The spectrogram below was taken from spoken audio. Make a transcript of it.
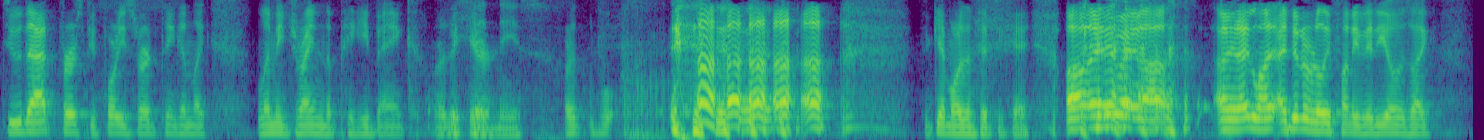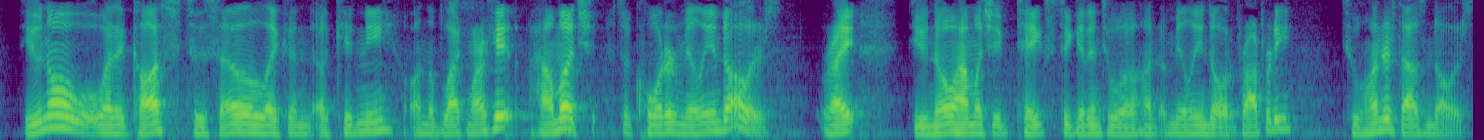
do that first before you start thinking like, let me drain the piggy bank Or the here. kidneys. Or, to get more than 50k. Uh, anyway, uh, I mean, I, I did a really funny video. It was like, do you know what it costs to sell like an, a kidney on the black market? How much? It's a quarter million dollars, right? Do you know how much it takes to get into a hundred million dollar property? two hundred thousand dollars.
